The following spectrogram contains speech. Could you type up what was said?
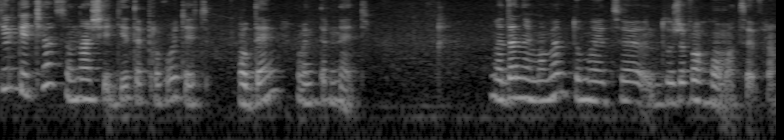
Скільки часу наші діти проводять у в інтернеті? На даний момент, думаю, це дуже вагома цифра.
